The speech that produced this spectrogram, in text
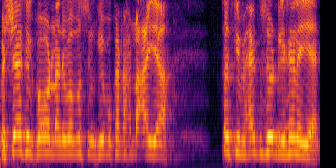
mashaakilka oo dhaniba muslimkiibuu ka dhexdhacayaa dadkii maxay ku soo dhiiranayaan?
